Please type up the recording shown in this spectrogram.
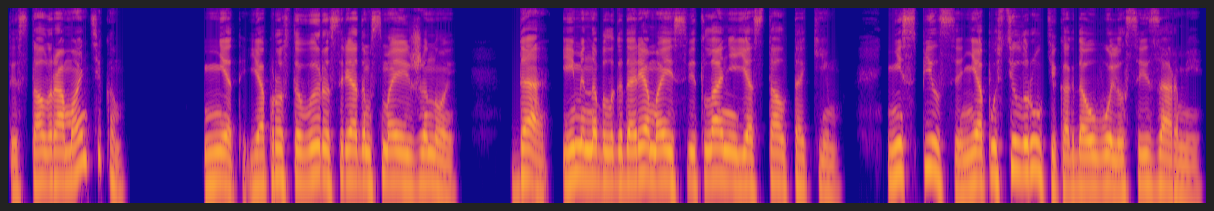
ты стал романтиком? Нет, я просто вырос рядом с моей женой. Да, именно благодаря моей Светлане я стал таким. Не спился, не опустил руки, когда уволился из армии.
